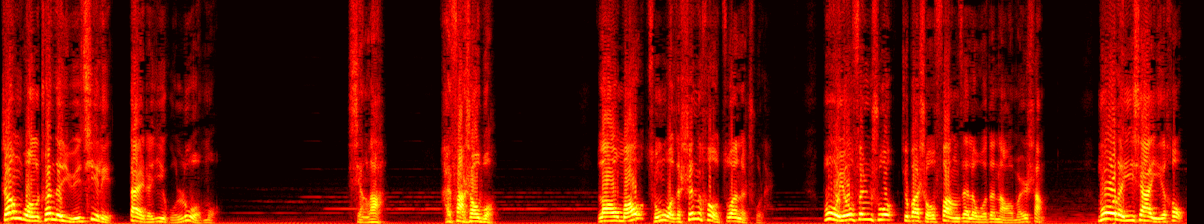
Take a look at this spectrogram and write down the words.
张广川的语气里带着一股落寞。醒了，还发烧不？老毛从我的身后钻了出来，不由分说就把手放在了我的脑门上，摸了一下以后，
